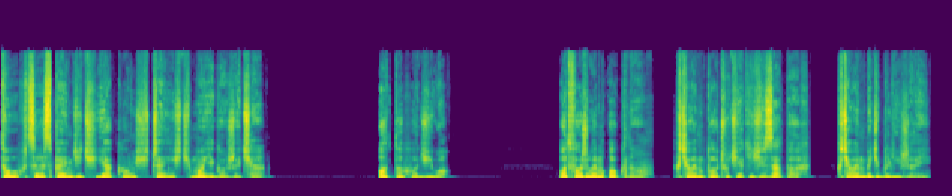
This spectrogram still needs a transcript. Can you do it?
Tu chcę spędzić jakąś część mojego życia. O to chodziło. Otworzyłem okno. Chciałem poczuć jakiś zapach. Chciałem być bliżej.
